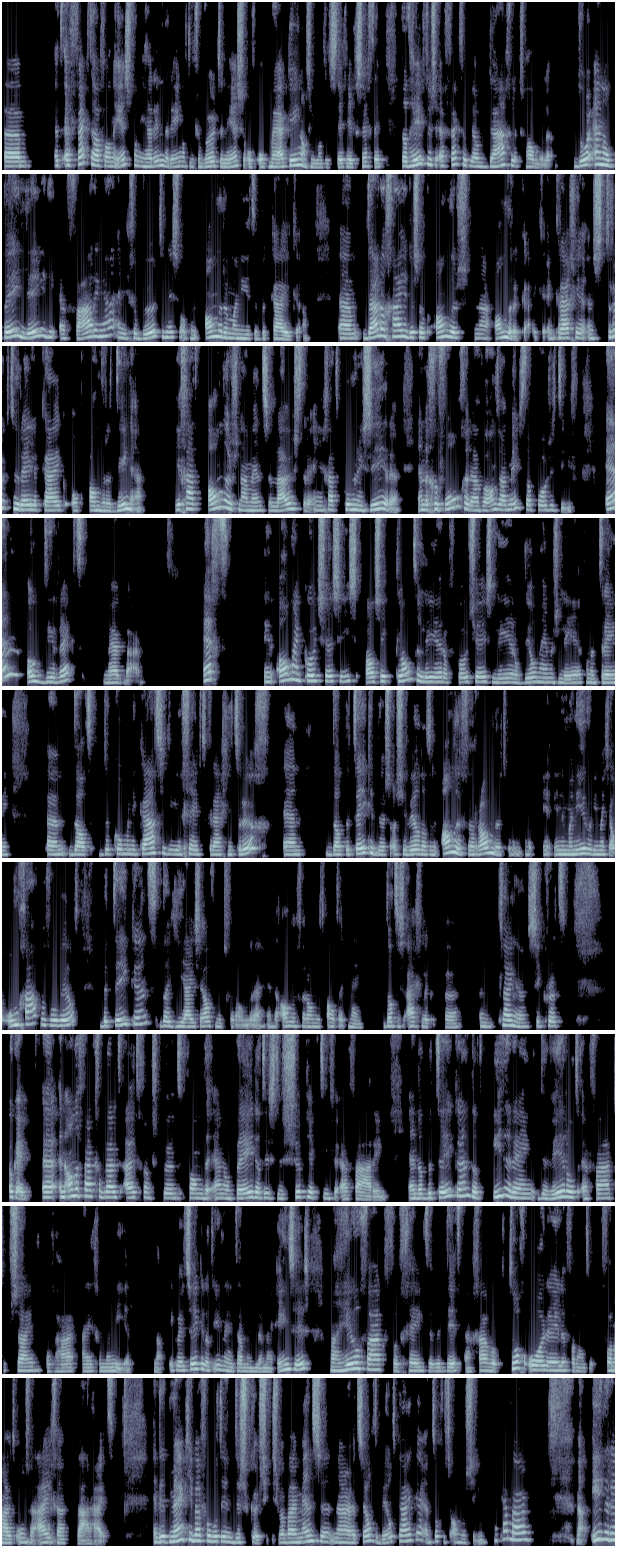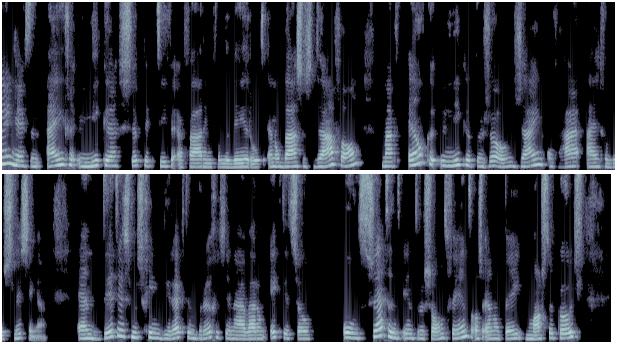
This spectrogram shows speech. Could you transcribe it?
Um, het effect daarvan is, van die herinnering of die gebeurtenis of opmerking, als iemand iets tegen je gezegd heeft, dat heeft dus effect op jouw dagelijks handelen. Door NLP leer je die ervaringen en die gebeurtenissen op een andere manier te bekijken. Um, daardoor ga je dus ook anders naar anderen kijken en krijg je een structurele kijk op andere dingen. Je gaat anders naar mensen luisteren en je gaat communiceren. En de gevolgen daarvan zijn meestal positief en ook direct merkbaar echt in al mijn coachsessies, als ik klanten leer of coaches leer of deelnemers leer van een training, ehm, dat de communicatie die je geeft, krijg je terug. En dat betekent dus, als je wil dat een ander verandert in de manier hoe die met jou omgaat, bijvoorbeeld, betekent dat jij zelf moet veranderen. En de ander verandert altijd mee. Dat is eigenlijk uh, een kleine secret. Oké, eh, een ander vaak gebruikt uitgangspunt van de NLP, dat is de subjectieve ervaring. En dat betekent dat iedereen de wereld ervaart op zijn of haar eigen manier. Nou, ik weet zeker dat iedereen het daarmee met mij eens is, maar heel vaak vergeten we dit en gaan we toch oordelen vanuit, onze eigen waarheid. En dit merk je bijvoorbeeld in discussies, waarbij mensen naar hetzelfde beeld kijken en toch iets anders zien. Herkenbaar? Nou, iedereen heeft een eigen unieke subjectieve ervaring van de wereld. En op basis daarvan maakt elke unieke persoon zijn of haar eigen beslissingen. En dit is misschien direct een bruggetje naar waarom ik dit zo ontzettend interessant vind als NLP Mastercoach.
